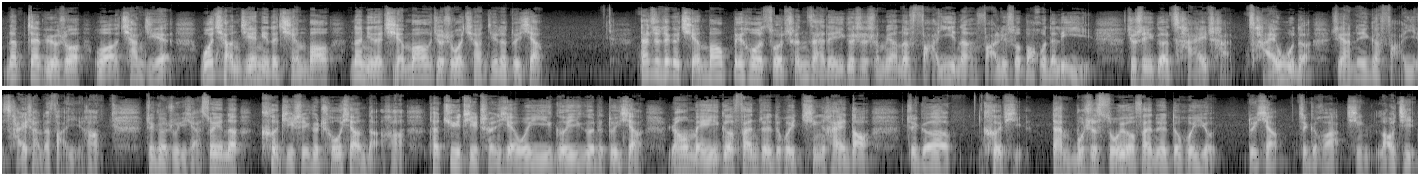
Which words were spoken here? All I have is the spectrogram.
那再比如说我抢劫，我抢劫你的钱包，那你的钱包就是我抢劫的对象。但是这个钱包背后所承载的一个是什么样的法益呢？法律所保护的利益，就是一个财产、财物的这样的一个法益，财产的法益哈，这个注意一下。所以呢，客体是一个抽象的哈，它具体呈现为一个一个的对象，然后每一个犯罪都会侵害到这个客体，但不是所有犯罪都会有对象，这个话请牢记。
